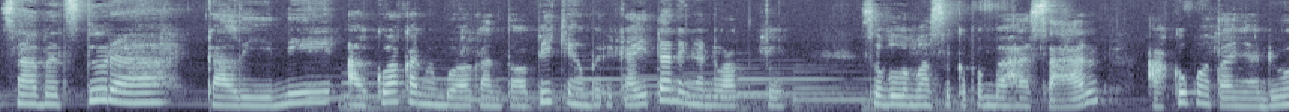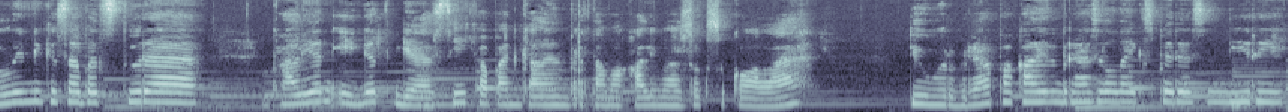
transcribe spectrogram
Sahabat Stura, kali ini aku akan membawakan topik yang berkaitan dengan waktu. Sebelum masuk ke pembahasan, aku mau tanya dulu nih ke sahabat Stura. Kalian inget gak sih kapan kalian pertama kali masuk sekolah? Di umur berapa kalian berhasil naik sepeda sendiri?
